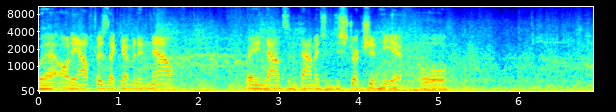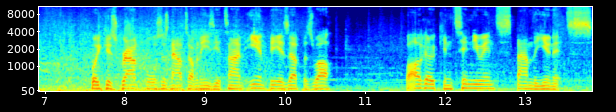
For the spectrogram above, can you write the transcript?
Where are the alphas? They're coming in now. Raining down some damage and destruction here for BoYcaH's ground forces now to have an easier time. EMP is up as well. Fargo continuing to spam the units.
